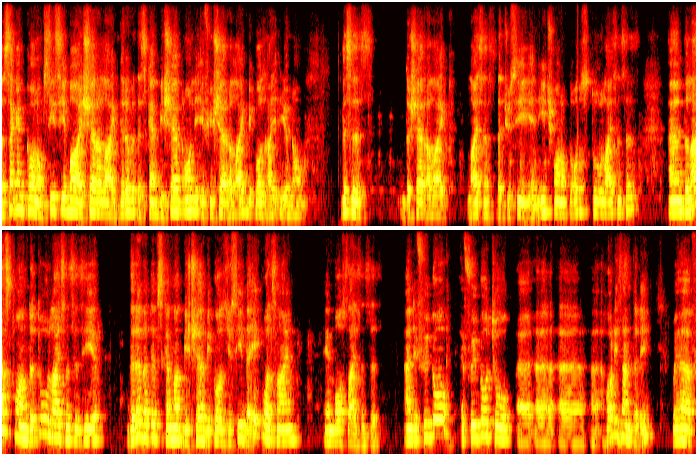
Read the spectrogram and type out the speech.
The second column, CC BY share alike derivatives can be shared only if you share alike because I, you know, this is the share alike license that you see in each one of those two licenses. And the last one, the two licenses here, derivatives cannot be shared because you see the equal sign in both licenses. And if we go, if we go to uh, uh, uh, uh, horizontally, we have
